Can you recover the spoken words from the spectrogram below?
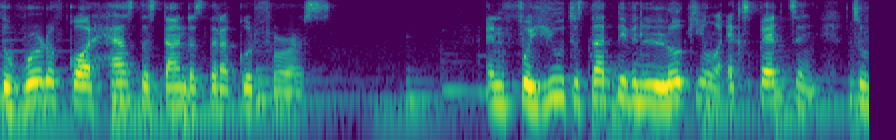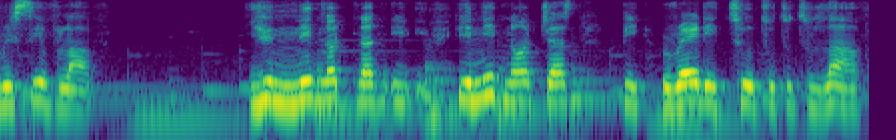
the Word of God has the standards that are good for us. And for you to start even looking or expecting to receive love, you need not, not you, you need not just be ready to, to, to, to love,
